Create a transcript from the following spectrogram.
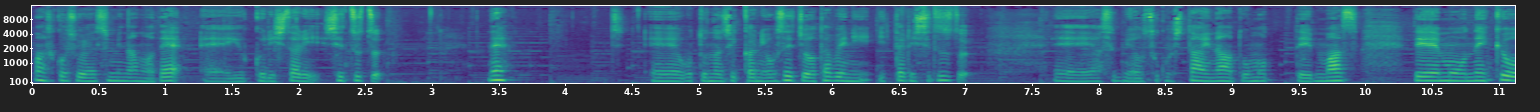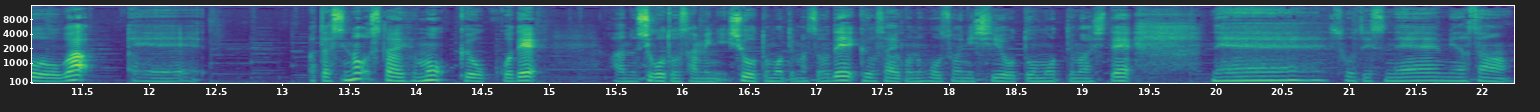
まあ少しお休みなので、えー、ゆっくりしたりしつつね。えー、夫の実家におせちを食べに行ったりしつつ、えー、休みを過ごしたいなと思っています。で、もうね、今日は、えー、私のスタイフも今日ここであの仕事納めにしようと思ってますので、今日最後の放送にしようと思ってまして、ねそうですね、皆さん、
